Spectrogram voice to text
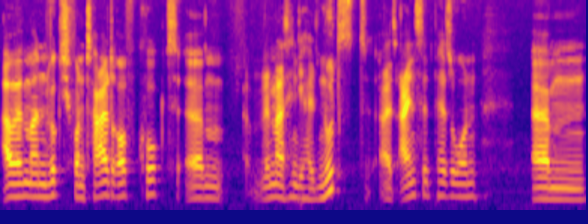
Aber wenn man wirklich frontal drauf guckt, ähm, wenn man das Handy halt nutzt als Einzelperson, ähm,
